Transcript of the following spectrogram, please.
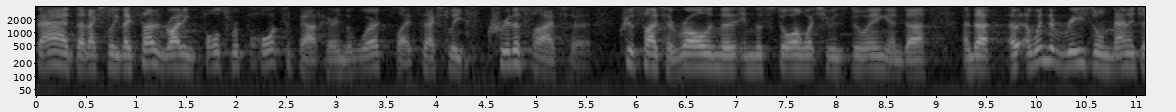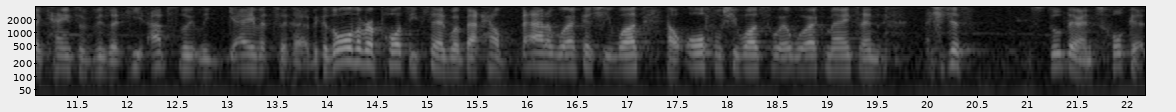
bad that actually they started writing false reports about her in the workplace to actually criticize her criticized her role in the, in the store and what she was doing. And, uh, and, uh, and when the regional manager came to visit, he absolutely gave it to her because all the reports he said were about how bad a worker she was, how awful she was to her workmates, and, and she just stood there and took it.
